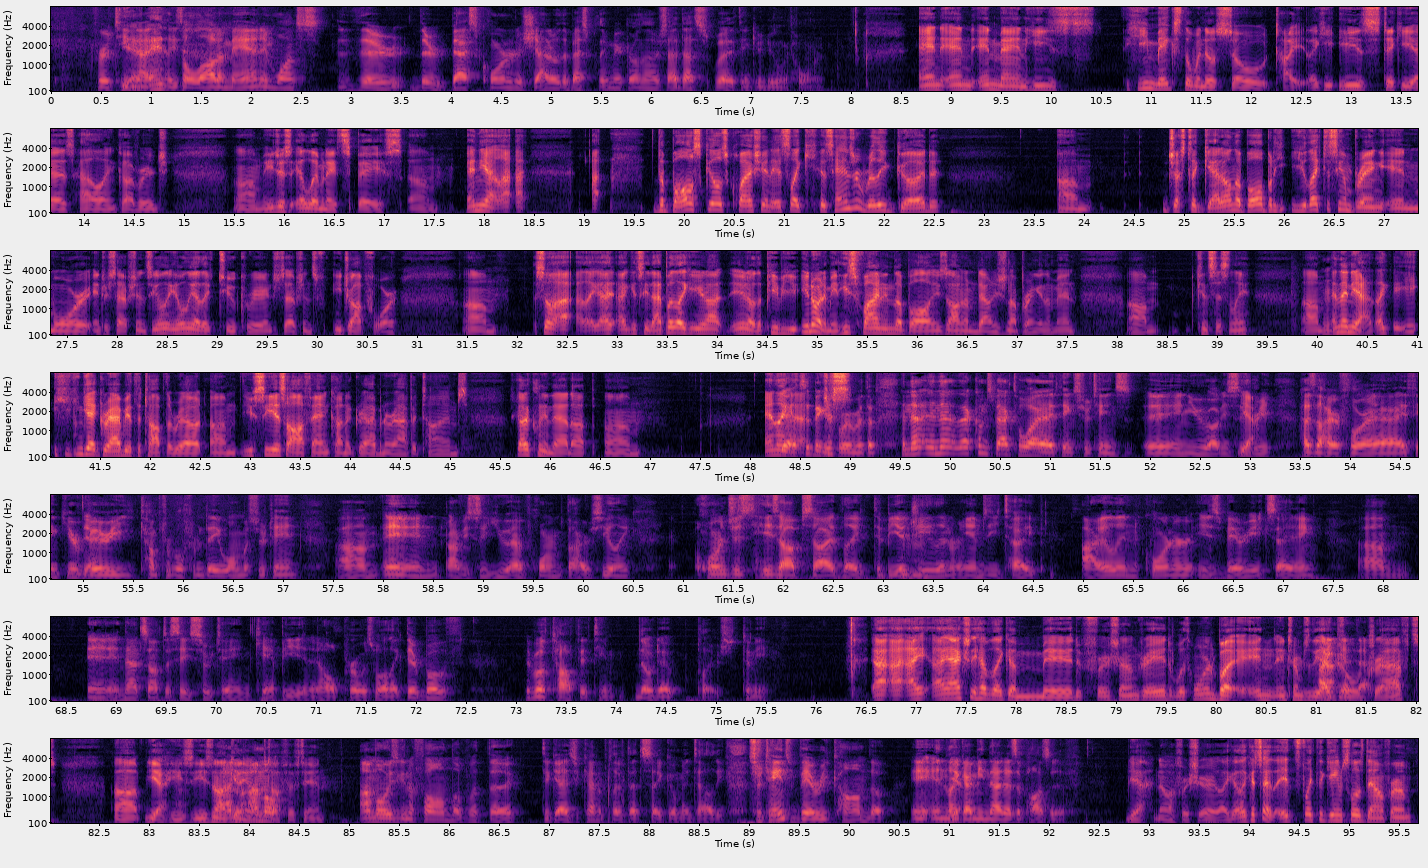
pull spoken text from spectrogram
For a team yeah, that and, plays a lot of man and wants their their best corner to shadow the best playmaker on the other side. That's what I think you're doing with Horn. And and in man, he's he makes the window so tight. Like he, he's sticky as hell in coverage. Um, he just eliminates space. Um, and yeah, I, I, the ball skills question. It's like his hands are really good. Um, just to get on the ball, but he, you like to see him bring in more interceptions. He only he only had like two career interceptions. He dropped four. Um, so I like I, I can see that, but like you're not you know the PBU you know what I mean. He's finding the ball and he's knocking them down. He's just not bringing them in um, consistently. Um, Mm-hmm. And then yeah, like he he can get grabby at the top of the route. Um, you see his offhand kind of grabbing a wrap at times. He's got to clean that up. And like yeah, it's the uh, biggest just- worry with them, and that and that, that comes back to why I think Surtain's and you obviously Yeah. agree has the higher floor. I, I think you're Yeah. very comfortable from day one with Surtain, um, and, and obviously you have Horn with the higher ceiling. Horn just his upside, like to be a Mm-hmm. Jalen Ramsey type island corner, is very exciting. Um, and, and that's not to say Surtain can't be an All Pro as well. Like they're both, they're both top fifteen, no doubt players to me. I, I I actually have like a mid first round grade with Horn, but in, in terms of the I actual draft, uh, yeah, he's he's not I'm- getting out of the top fifteen. I'm always gonna fall in love with the the guys who kind of play with that psycho mentality. Surtain's very calm though, and, and like Yeah. I mean that as a positive. Yeah, no, for sure. Like like I said, it's like the game slows down for him.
